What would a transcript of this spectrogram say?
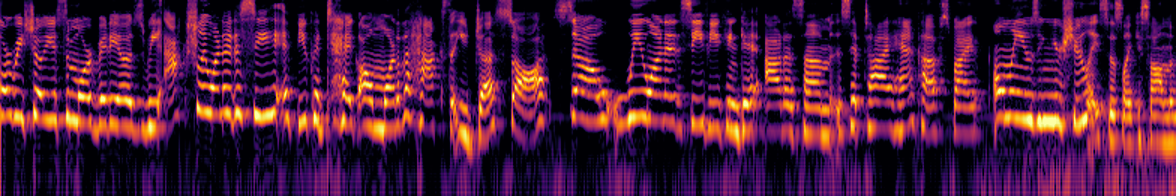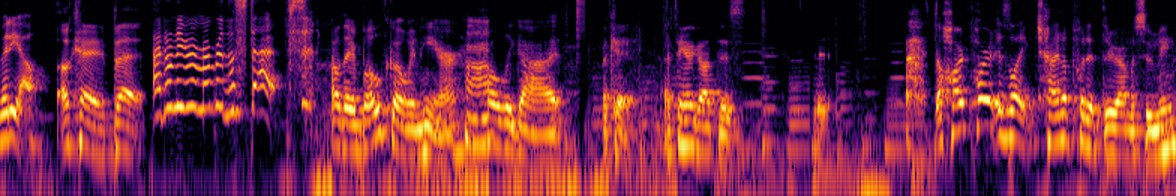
Before we show you some more videos, we actually wanted to see if you could take on one of the hacks that you just saw. So we wanted to see if you can get out of some zip tie handcuffs by only using your shoelaces like you saw in the video. Okay, bet. I don't even remember the steps. Oh, they both go in here. Holy God. Okay, I think I got this. The hard part is like trying to put it through, I'm assuming.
